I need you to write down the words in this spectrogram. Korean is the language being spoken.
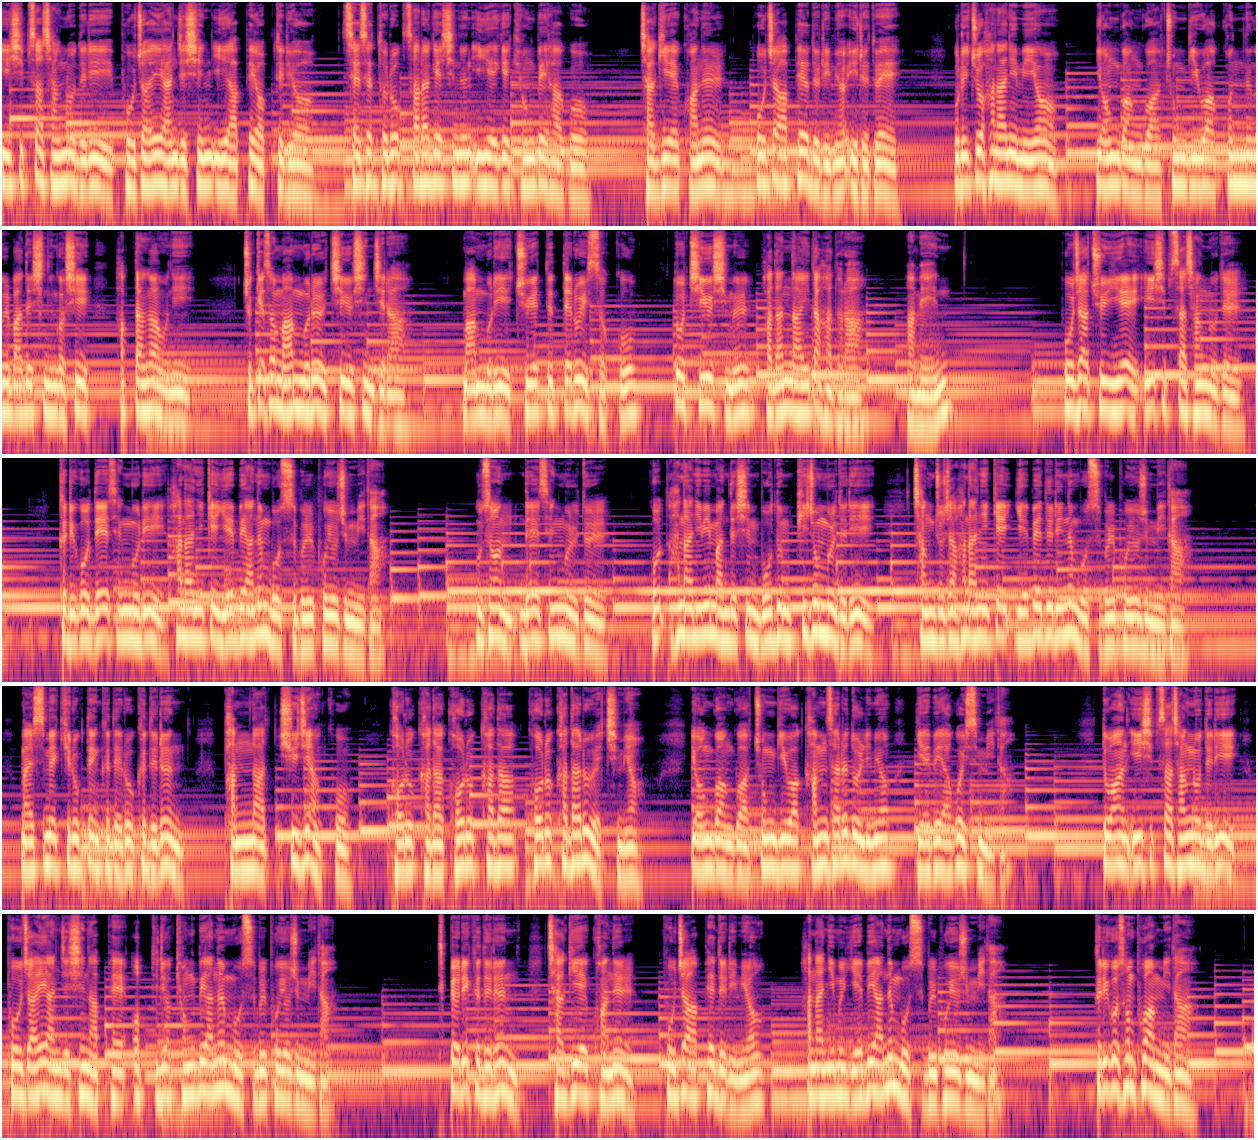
24 장로들이 보좌에 앉으신 이 앞에 엎드려 세세토록 살아계시는 이에게 경배하고 자기의 관을 보좌 앞에 드리며 이르되 우리 주 하나님이여 영광과 존귀와 권능을 받으시는 것이 합당하오니 주께서 만물을 지으신지라. 만물이 주의 뜻대로 있었고 또 지으심을 받았나이다 하더라. 아멘. 보좌 주위의 24 장로들 그리고 내 생물이 하나님께 예배하는 모습을 보여줍니다. 우선 내 생물들, 곧 하나님이 만드신 모든 피조물들이 창조자 하나님께 예배드리는 모습을 보여줍니다. 말씀에 기록된 그대로 그들은 밤낮 쉬지 않고 거룩하다 거룩하다 거룩하다를 외치며 영광과 존귀와 감사를 돌리며 예배하고 있습니다. 또한 24 장로들이 보좌에 앉으신 앞에 엎드려 경배하는 모습을 보여줍니다. 특별히 그들은 자기의 관을 보좌 앞에 들이며 하나님을 예배하는 모습을 보여줍니다. 그리고 선포합니다.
